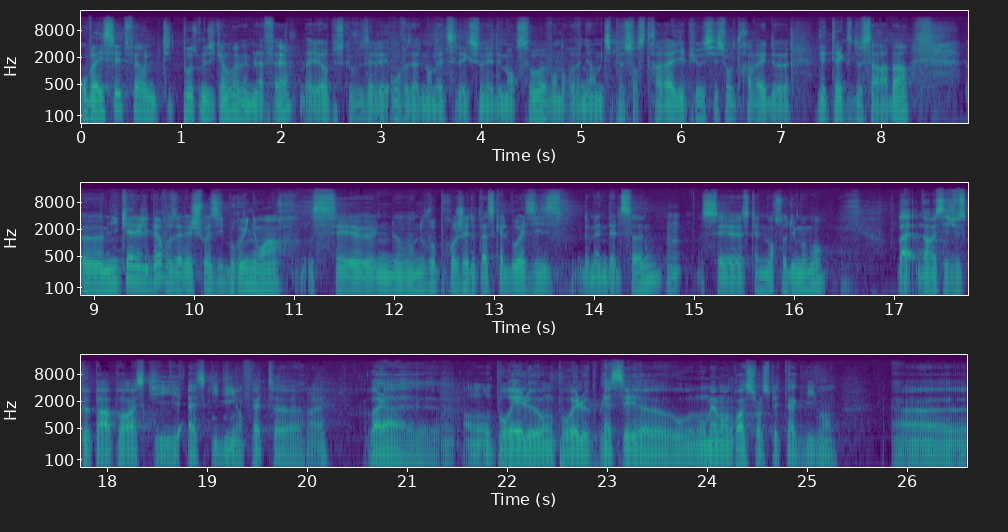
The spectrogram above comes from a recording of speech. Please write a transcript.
On va essayer de faire une petite pause musicale, on va même la faire d'ailleurs, puisque vous avez, on vous a demandé de sélectionner des morceaux avant de revenir un petit peu sur ce travail et puis aussi sur le travail de, des textes de Saraba. Euh, Michael Elibert, vous avez choisi Bruit Noir. C'est une- un nouveau projet de Pascal Boisiz de Mendelssohn. Mm. C'est- C'était le morceau du moment? Bah, non, mais c'est juste que par rapport à ce qu'il dit, en fait, euh, voilà, euh, on, on pourrait le, on pourrait le placer euh, au, au même endroit sur le spectacle vivant. Euh,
